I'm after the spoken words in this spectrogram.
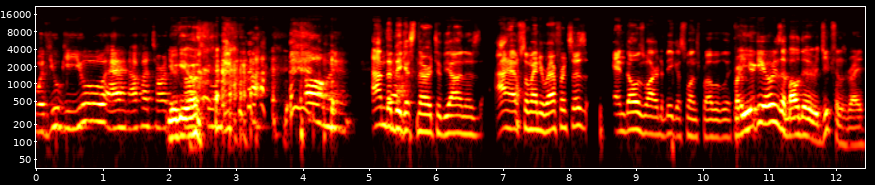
with Yu-Gi-Oh and Avatar. Yu-Gi-Oh. oh man. I'm the yeah. biggest nerd, to be honest. I have so many references, and those are the biggest ones, probably. For Yu-Gi-Oh is about the Egyptians, right?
